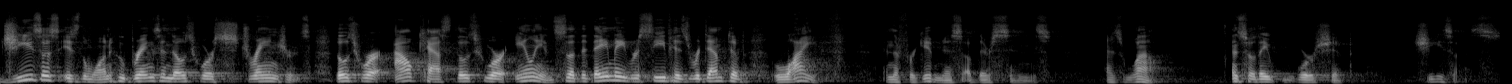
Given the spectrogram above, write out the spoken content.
Jesus is the one who brings in those who are strangers, those who are outcasts, those who are aliens, so that they may receive his redemptive life and the forgiveness of their sins as well. And so they worship Jesus.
